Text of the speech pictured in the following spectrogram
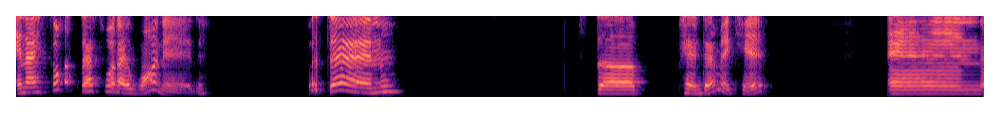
and I thought that's what I wanted. But then the pandemic hit And,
